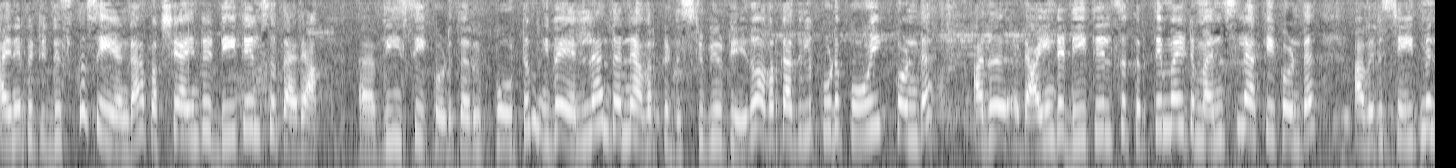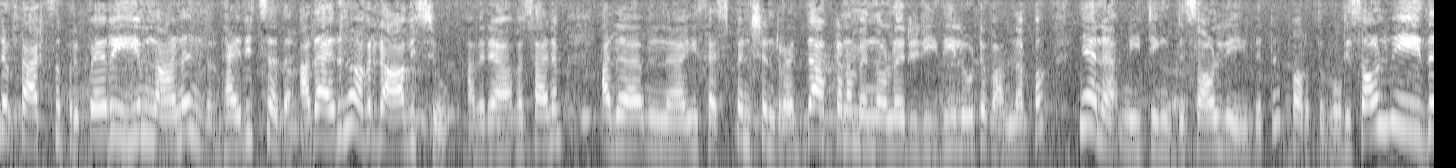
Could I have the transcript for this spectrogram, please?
അതിനെപ്പറ്റി ഡിസ്കസ് ചെയ്യേണ്ട. പക്ഷേ അതിന്റെ ഡീറ്റെയിൽസ് തരാം. വി സി കൊടുത്ത റിപ്പോർട്ടും ഇവയെല്ലാം തന്നെ അവർക്ക് ഡിസ്ട്രിബ്യൂട്ട് ചെയ്തു. അവർക്ക് അതിൽ കൂടെ പോയിക്കൊണ്ട് അത് അതിന്റെ ഡീറ്റെയിൽസ് കൃത്യമായിട്ട് മനസ്സിലാക്കിക്കൊണ്ട് അവർ സ്റ്റേറ്റ്മെന്റ് ഓഫ് ഫാക്ട്സ് പ്രിപ്പയർ ചെയ്യും എന്നാണ് ധരിച്ചത്. അതായിരുന്നു അവരുടെ ആവശ്യവും. അവർ അവസാനം അത് ഈ സസ്പെൻഷൻ റദ്ദാക്കണം എന്നുള്ള ഒരു രീതിയിലോട്ട് വന്നപ്പോൾ ഞാൻ മീറ്റിംഗ് ഡിസോൾവ് ചെയ്തിട്ട് പുറത്തു പോകും ഡിസോൾവ് ചെയ്ത്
